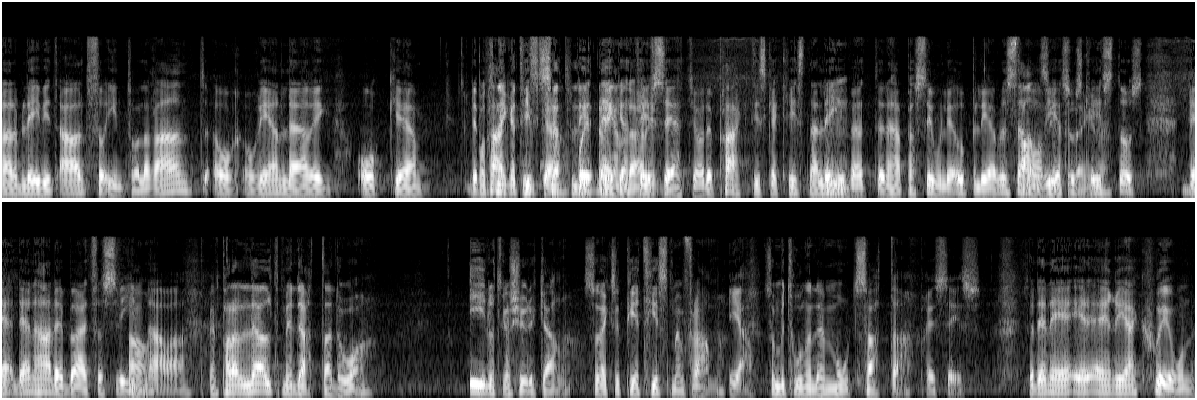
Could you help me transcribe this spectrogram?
hade blivit alltför intolerant och, och renlärig och eh, det på ett negativt sätt. På ett negativt sätt, ja. Det praktiska kristna mm. livet, den här personliga upplevelsen av Jesus Kristus, den, den, hade börjat försvinna. Ja. Men parallellt med detta då, i Lutherska kyrkan, så växer pietismen fram, ja. som betonar det motsatta. Precis. Så den är en reaktion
